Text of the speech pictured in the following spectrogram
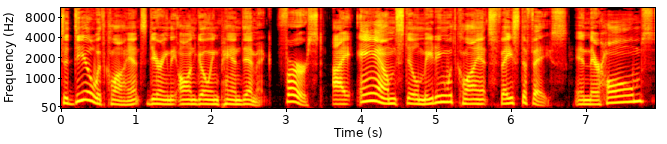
to deal with clients during the ongoing pandemic. First, I am still meeting with clients face to face in their homes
